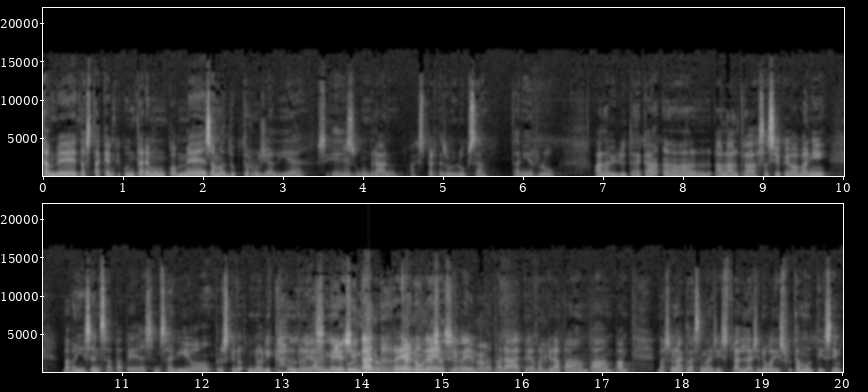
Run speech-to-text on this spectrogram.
També destaquem que comptarem un cop més amb el doctor Roger Alier, Sí. que és un gran expert, és un luxe tenir-lo a la biblioteca. A l'altra sessió que va venir, va venir sense paper, sense guió, però és que no, no li cal realment portar que no- res, no res, necessita, res no? preparat, eh? perquè era pam, pam, pam. Va ser una classe magistral i la gent ho va disfrutar moltíssim.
